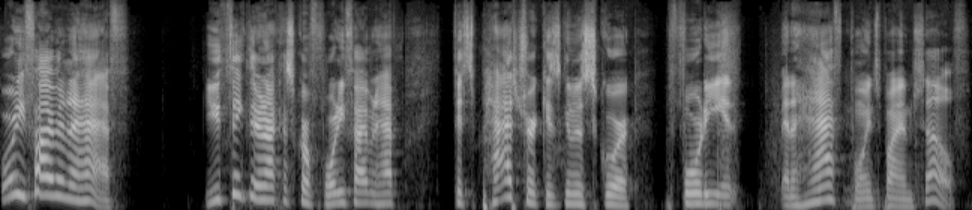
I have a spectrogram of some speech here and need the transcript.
45 and a half. You think they're not gonna score 45 and a half? Fitzpatrick is gonna score 40 and a half points by himself.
